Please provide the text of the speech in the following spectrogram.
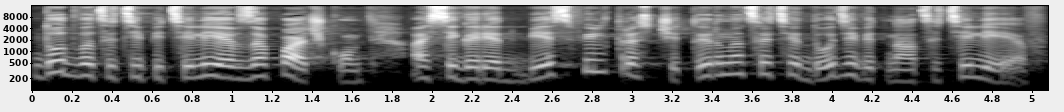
до 25 леев за пачку, а сигарет без фильтра с 14 до 19 леев.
